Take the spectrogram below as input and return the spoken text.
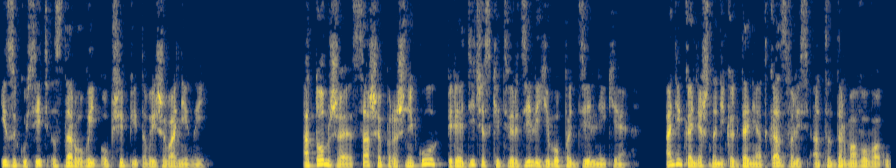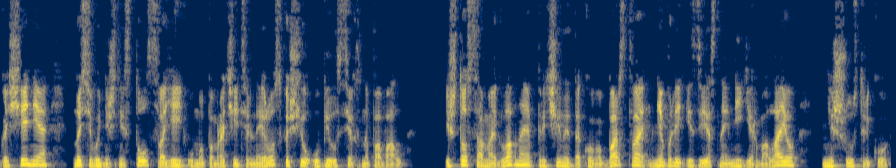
и закусить здоровой общепитовой жеваниной? О том же Саше Порожняку периодически твердили его поддельники. Они, конечно, никогда не отказывались от дармового угощения, но сегодняшний стол своей умопомрачительной роскошью убил всех на повал. И что самое главное, причины такого барства не были известны ни Ермолаю, ни Шустрику,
